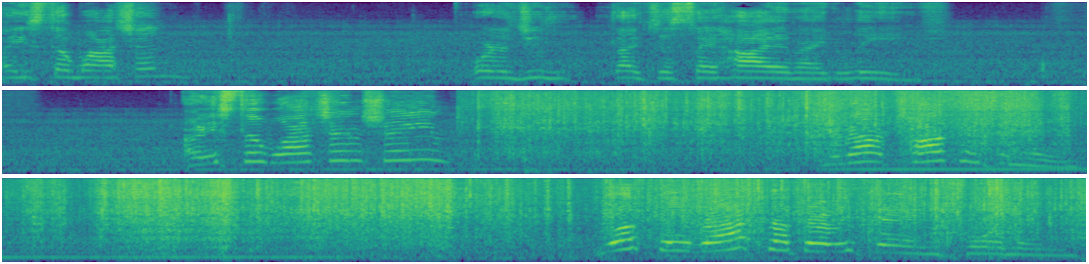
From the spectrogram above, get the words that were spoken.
Are you still watching? Or did you like just say hi and like leave? Are you still watching, Shane? You're not talking to me. Look, they wrapped up everything for me.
